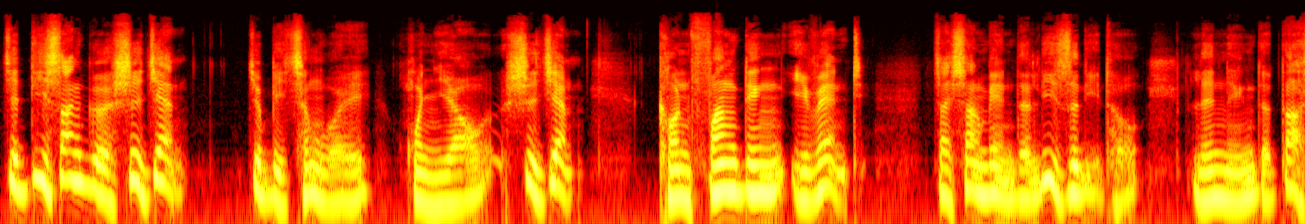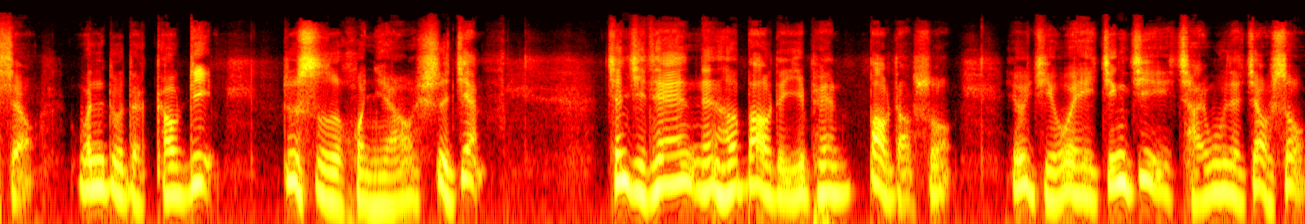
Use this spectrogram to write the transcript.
这第三个事件就被称为混淆事件 （confounding event）。在上面的例子里头，年龄的大小、温度的高低都是混淆事件。前几天，《联合报》的一篇报道说，有几位经济财务的教授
